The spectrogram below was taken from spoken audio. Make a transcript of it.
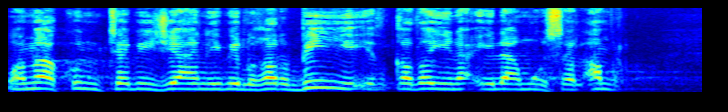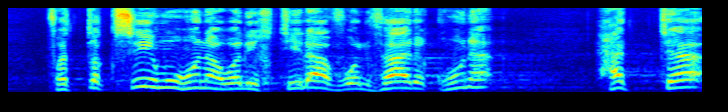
وما كنت بجانب الغربي إذ قضينا إلى موسى الأمر. فالتقسيم هنا والاختلاف والفارق هنا حتى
